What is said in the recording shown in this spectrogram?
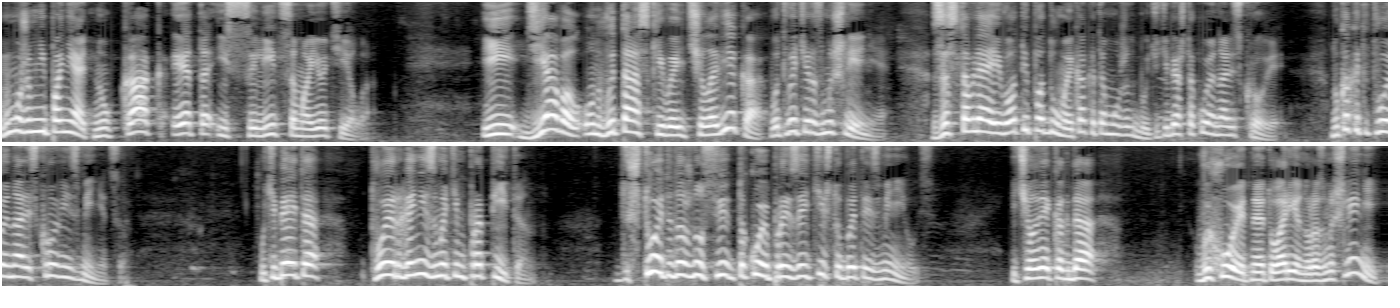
Мы можем не понять, ну как это исцелится мое тело? И дьявол, он вытаскивает человека вот в эти размышления, заставляя его, а ты подумай, как это может быть? У тебя же такой анализ крови. Ну как это твой анализ крови изменится? У тебя это, твой организм этим пропитан. Что это должно такое произойти, чтобы это изменилось? И человек, когда выходит на эту арену размышлений,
